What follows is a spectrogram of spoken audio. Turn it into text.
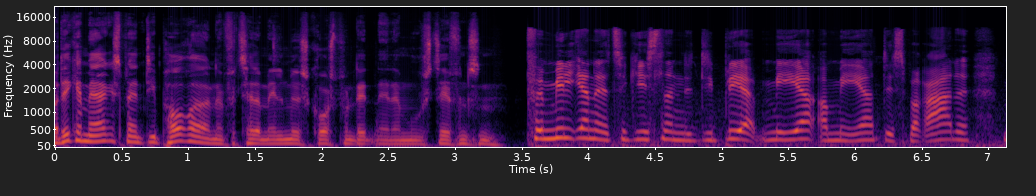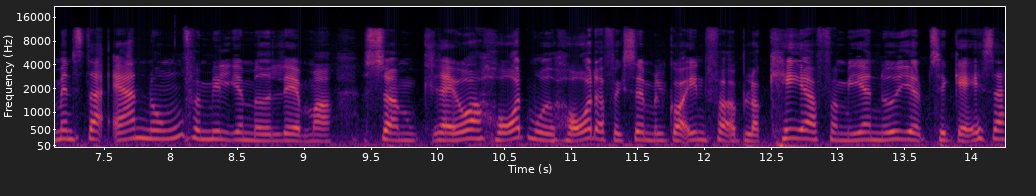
Og det kan mærkes blandt de pårørende, fortæller Mellemøst-korrespondent Anna Mus Steffensen. Familierne til gislerne de bliver mere og mere desperate, mens der er nogle familiemedlemmer, som kræver hårdt mod hårdt og for eksempel går ind for at blokere for mere nødhjælp til Gaza,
